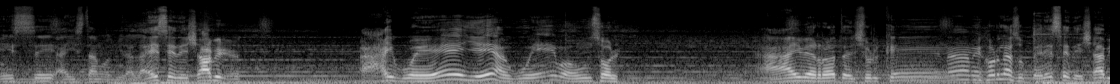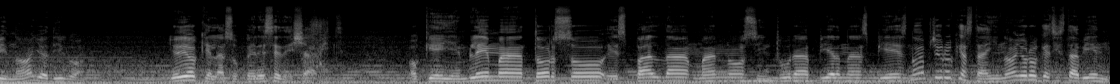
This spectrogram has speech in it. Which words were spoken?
S. Ahí estamos, mira, la S de Shavit. Ay, güey, eh, a huevo, un sol. Ay, berrote, el Shurken. Nada, mejor la Super S de Shavit, ¿no? Yo digo. Yo digo que la Super S de Shavit. Ok, emblema, torso, espalda, manos, cintura, piernas, pies. No, pues yo creo que hasta ahí, ¿no? Yo creo que así está bien.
